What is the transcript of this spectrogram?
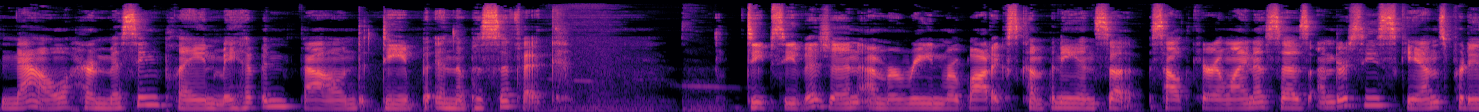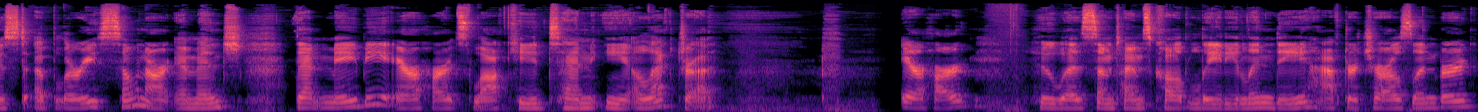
Now, her missing plane may have been found deep in the Pacific. Deep Sea Vision, a marine robotics company in South Carolina, says undersea scans produced a blurry sonar image that may be Earhart's Lockheed 10E Electra. Earhart, who was sometimes called Lady Lindy after Charles Lindbergh,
